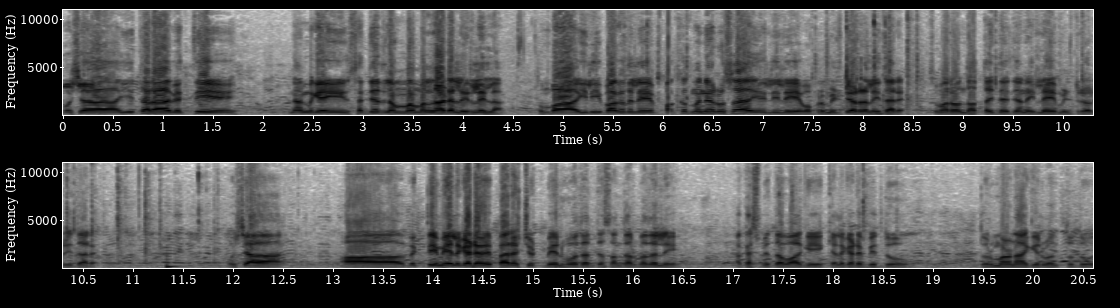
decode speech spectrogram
ಬಹುಶಃ ಈ ಥರ ವ್ಯಕ್ತಿ ನಮಗೆ ಈ ಸದ್ಯದ ನಮ್ಮ ಮಲೆನಾಡಲ್ಲಿ ಇರಲಿಲ್ಲ. ತುಂಬ ಇಲ್ಲಿ ಭಾಗದಲ್ಲಿ ಪಕ್ಕದ ಮನೆಯವರು ಸಹ ಇಲ್ಲಿ ಇಲ್ಲಿ ಒಬ್ಬರು ಮಿಲ್ಟ್ರಿಯವರೆಲ್ಲ ಇದ್ದಾರೆ. ಸುಮಾರು ಒಂದು ಹತ್ತೈದು ಜನ ಇಲ್ಲೇ ಮಿಲ್ಟ್ರಿಯವರು ಇದ್ದಾರೆ. ಬಹುಶಃ ಆ ವ್ಯಕ್ತಿ ಮೇಲುಗಡೆ ಪ್ಯಾರಾಚೂಟ್ ಮೇಲೆ ಹೋದಂಥ ಸಂದರ್ಭದಲ್ಲಿ ಆಕಸ್ಮಿತವಾಗಿ ಕೆಳಗಡೆ ಬಿದ್ದು ದುರ್ಮರಣ ಆಗಿರುವಂಥದ್ದು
